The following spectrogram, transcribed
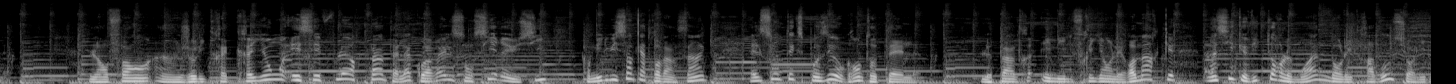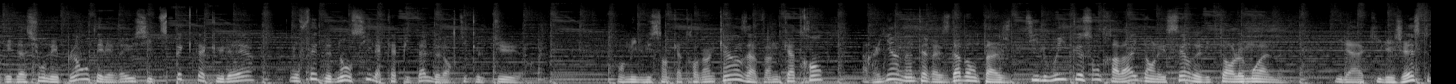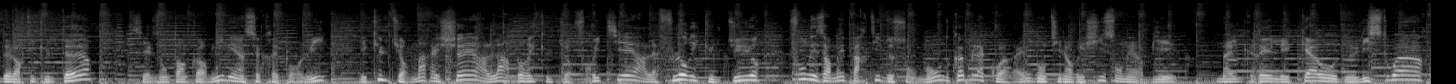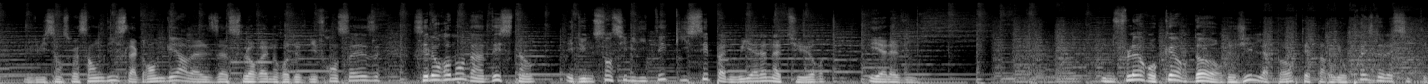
L'enfant a un joli trait de crayon et ses fleurs peintes à l'aquarelle sont si réussies qu'en 1885, elles sont exposées au Grand Hôtel. Le peintre Émile Friand les remarque, ainsi que Victor Lemoine, dont les travaux sur l'hybridation des plantes et les réussites spectaculaires ont fait de Nancy la capitale de l'horticulture. En 1895, à 24 ans, rien n'intéresse davantage Petit Louis que son travail dans les serres de Victor Lemoine. Il a acquis les gestes de l'horticulteur, si elles ont encore mille et un secrets pour lui, les cultures maraîchères, l'arboriculture fruitière, la floriculture font désormais partie de son monde comme l'aquarelle dont il enrichit son herbier. Malgré les chaos de l'histoire, 1870, la Grande Guerre, l'Alsace-Lorraine redevenue française, c'est le roman d'un destin et d'une sensibilité qui s'épanouit à la nature et à la vie. Une fleur au cœur d'or de Gilles Laporte est paru aux presses de la Cité.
